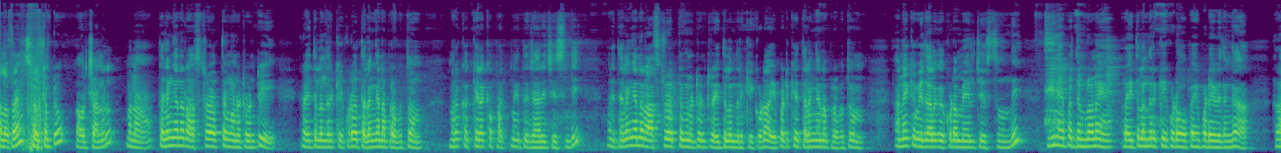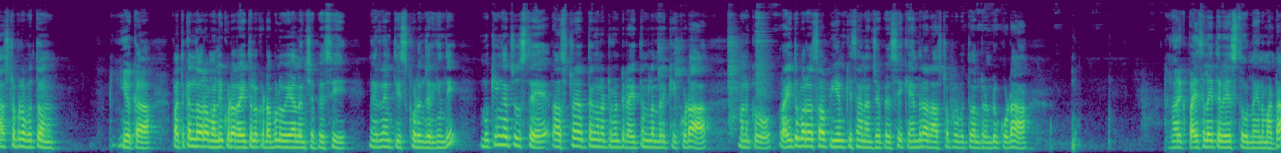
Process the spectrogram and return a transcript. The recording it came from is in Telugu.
Hello friends welcome to our channel మన తెలంగాణ రాష్ట్ర వ్యాప్తంగా ఉన్నటువంటి రైతులందరికీ కూడా తెలంగాణ ప్రభుత్వం మరొక కీలక ప్రకటన అయితే జారీ చేసింది. మరి తెలంగాణ రాష్ట్ర వ్యాప్తంగా ఉన్నటువంటి రైతులందరికీ కూడా ఇప్పటికే తెలంగాణ ప్రభుత్వం అనేక విధాలుగా కూడా మేలు చేస్తూ ఉంది. ఈ నేపథ్యంలోనే రైతులందరికీ కూడా ఉపయోగపడే విధంగా రాష్ట్ర ప్రభుత్వం ఈ యొక్క పథకం ద్వారా మళ్ళీ కూడా రైతులకు డబ్బులు వేయాలని చెప్పేసి నిర్ణయం తీసుకోవడం జరిగింది. ముఖ్యంగా చూస్తే రాష్ట్ర వ్యాప్తంగా ఉన్నటువంటి రైతులందరికీ కూడా మనకు రైతు భరోసా పిఎం కిసాన్ అని చెప్పేసి కేంద్ర రాష్ట్ర ప్రభుత్వాలు రెండు కూడా వారికి పైసలు అయితే వేస్తూ ఉన్నాయన్నమాట.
